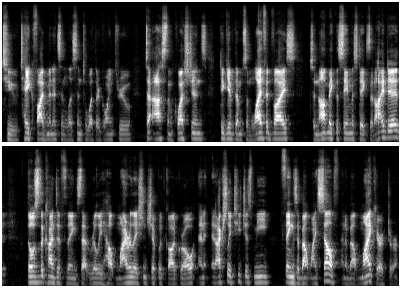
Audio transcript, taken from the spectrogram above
to take five minutes and listen to what they're going through, to ask them questions, to give them some life advice, to not make the same mistakes that I did. Those are the kinds of things that really help my relationship with God grow. And it actually teaches me things about myself and about my character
